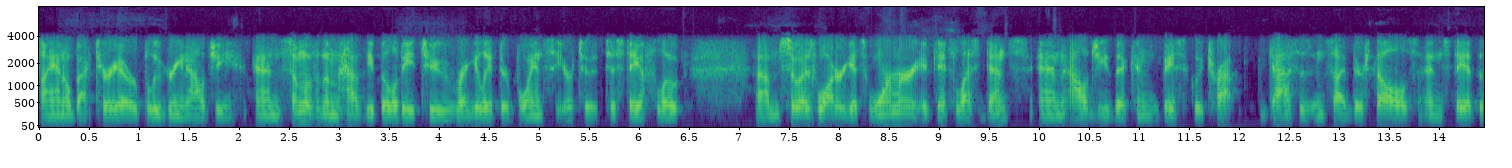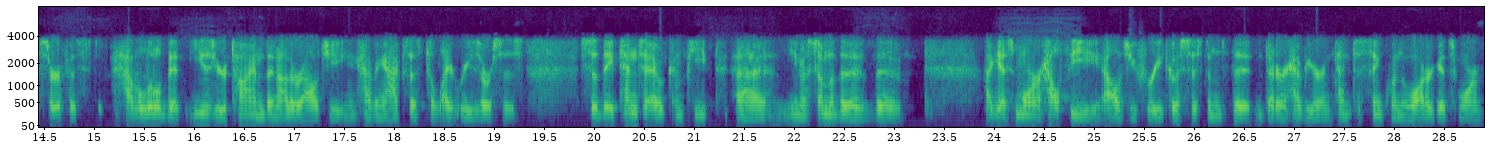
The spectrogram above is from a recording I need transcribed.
cyanobacteria or blue-green algae, and some of them have the ability to regulate their buoyancy or to to stay afloat. Um, so as water gets warmer, it gets less dense, and algae that can basically trap gases inside their cells and stay at the surface have a little bit easier time than other algae having access to light resources. So they tend to outcompete, uh, you know, some of the the I guess more healthy algae for ecosystems that that are heavier and tend to sink when the water gets warm.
